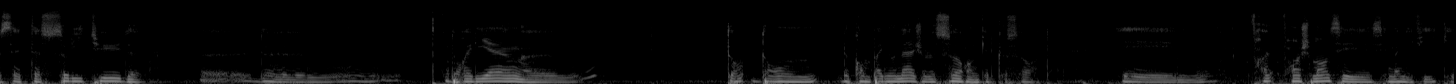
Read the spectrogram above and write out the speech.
cette solitude d'Aurélien, dont, le compagnonnage le sort en quelque sorte. Et franchement, c'est magnifique.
